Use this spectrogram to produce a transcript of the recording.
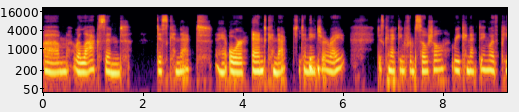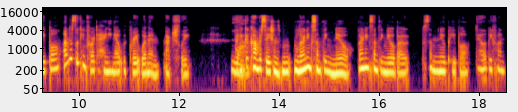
um, relax and disconnect eh, or and connect to nature, right? Disconnecting from social, reconnecting with people. I'm just looking forward to hanging out with great women, actually. Yeah. Having good conversations, learning something new, learning something new about some new people. Yeah, that'll be fun.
